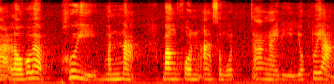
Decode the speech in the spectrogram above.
อะเราก็แบบเฮ้ยมันหนัก บางคนอะสมมติยังไงดียกตัวอย่าง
